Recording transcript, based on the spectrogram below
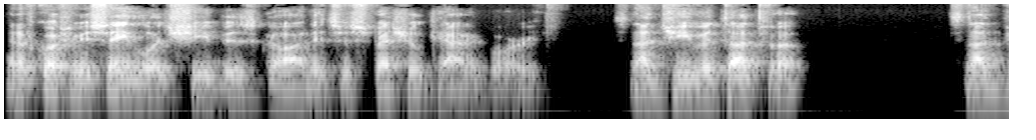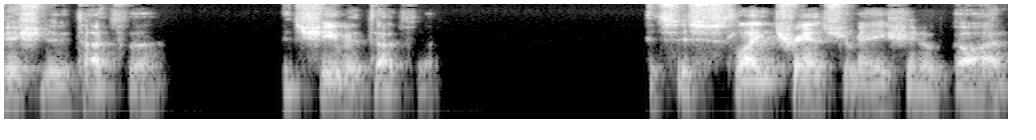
and of course, when you say Lord Shiva is God, it's a special category. It's not Jiva Tattva, it's not Vishnu Tattva, it's Shiva Tattva. It's a slight transformation of God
